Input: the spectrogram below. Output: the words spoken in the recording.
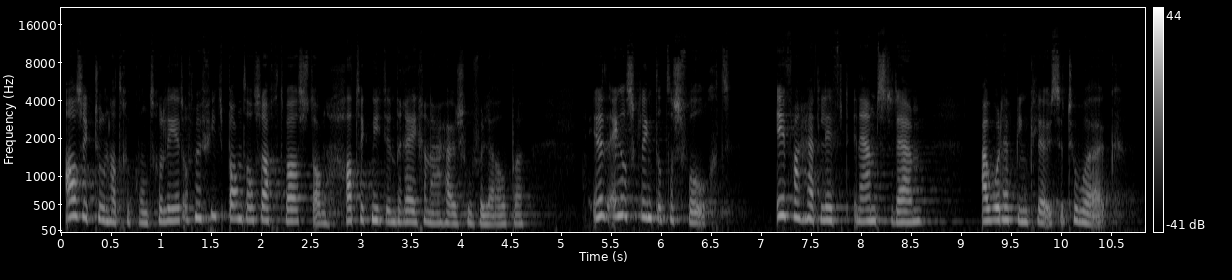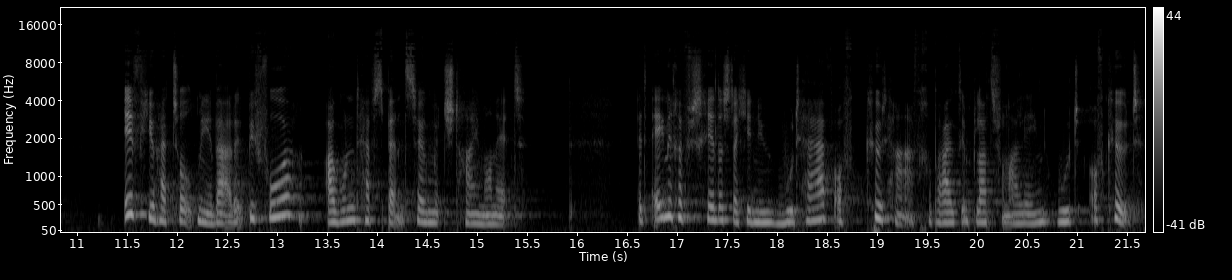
Als ik toen had gecontroleerd of mijn fietsband al zacht was, dan had ik niet in de regen naar huis hoeven lopen. In het Engels klinkt dat als volgt: If I had lived in Amsterdam, I would have been closer to work. If you had told me about it before, I wouldn't have spent so much time on it. Het enige verschil is dat je nu would have of could have gebruikt in plaats van alleen would of could.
